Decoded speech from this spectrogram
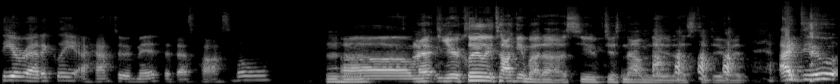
theoretically i have to admit that that's possible Mhm. um I- you're clearly talking about us. You've just nominated us to do it. i do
